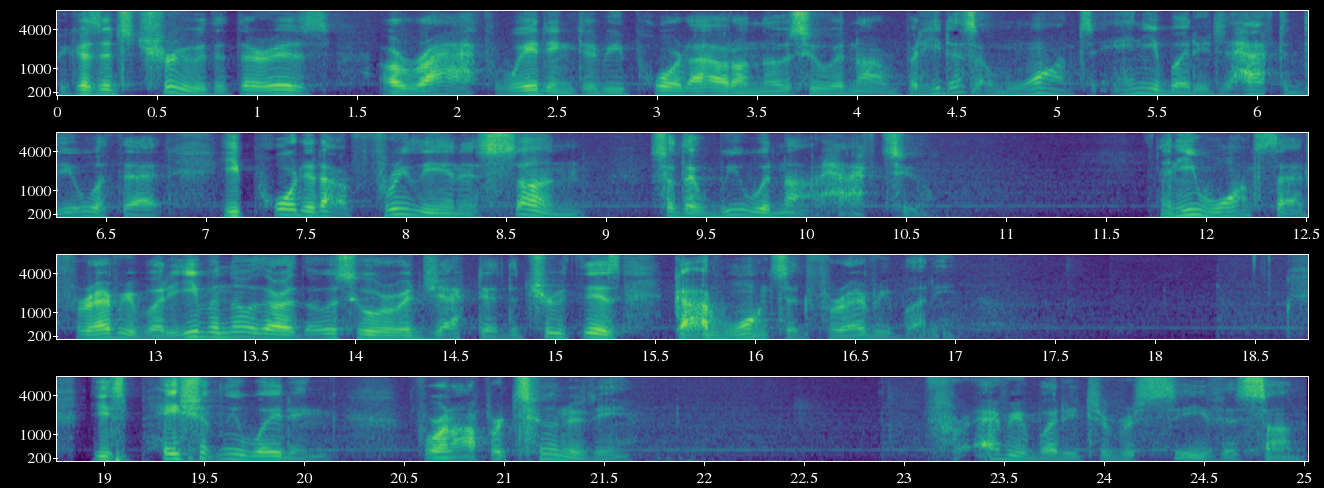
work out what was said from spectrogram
Because it's true that there is a wrath waiting to be poured out on those who would not. But he doesn't want anybody to have to deal with that. He poured it out freely in his son so that we would not have to. And he wants that for everybody, even though there are those who are rejected. The truth is, God wants it for everybody. He's patiently waiting for an opportunity for everybody to receive his son.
